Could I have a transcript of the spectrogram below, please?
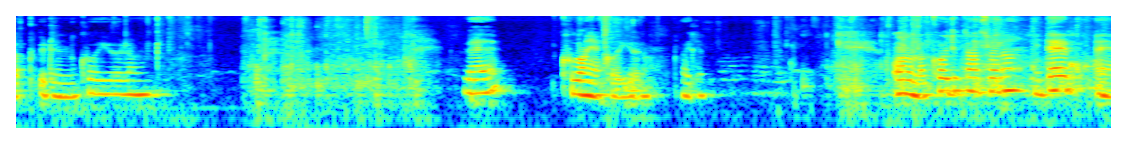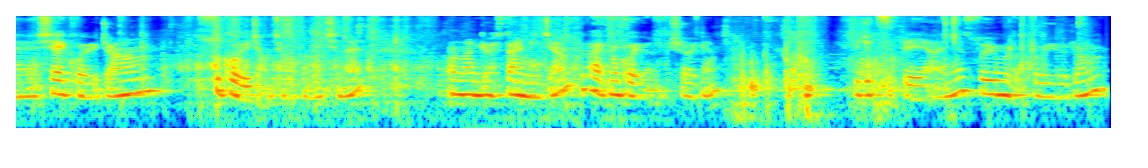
bak ürünü koyuyorum. Ve kolonya koyuyorum. Öyle onu da koyduktan sonra bir de e, şey koyacağım. Su koyacağım çantanın içine. Onları göstermeyeceğim. Parfüm koyuyorum şöyle. Vücut spreyi yani. Suyumu da koyuyorum.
